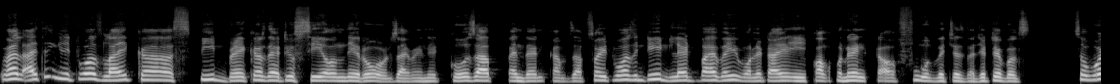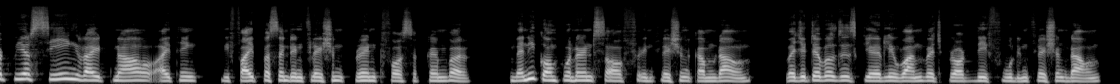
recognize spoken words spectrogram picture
Well, I think it was like a speed breaker that you see on the roads. I mean, it goes up and then comes up. So it was indeed led by a very volatile component of food, which is vegetables. So what we are seeing right now, I think the 5% inflation print for September, many components of inflation come down. Vegetables is clearly one which brought the food inflation down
